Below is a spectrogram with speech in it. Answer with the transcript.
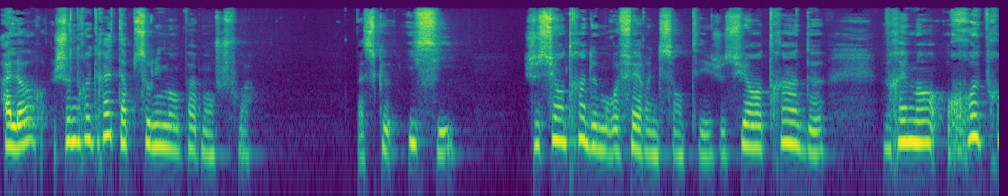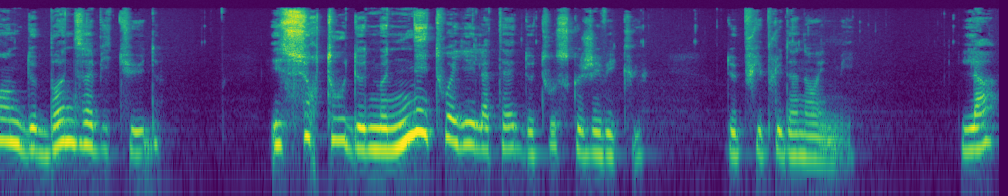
Alors, je ne regrette absolument pas mon choix. Parce que ici, je suis en train de me refaire une santé, je suis en train de vraiment reprendre de bonnes habitudes, et surtout de me nettoyer la tête de tout ce que j'ai vécu depuis plus d'un an et demi. Là,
